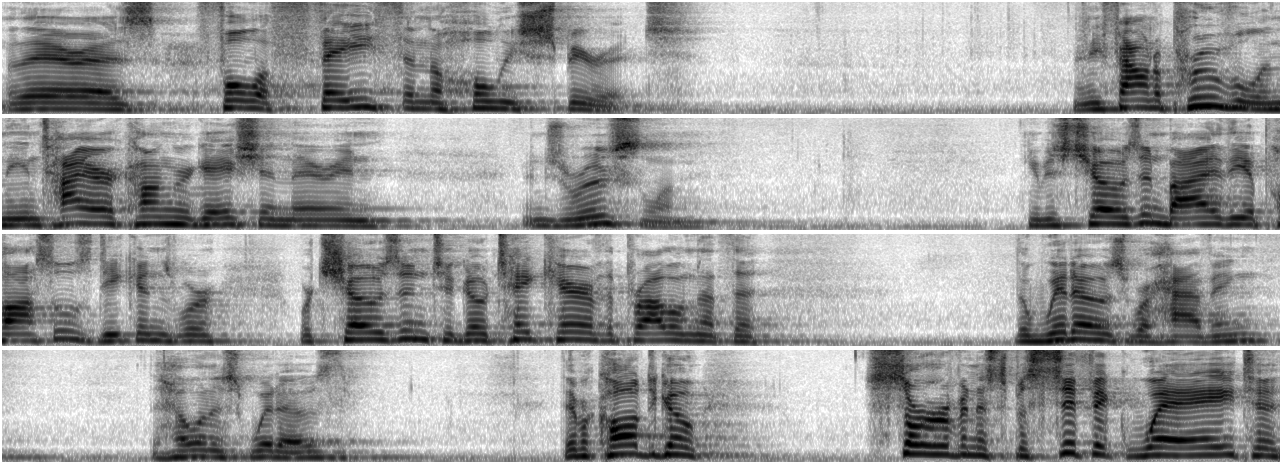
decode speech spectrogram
there as full of faith in the Holy Spirit. And he found approval in the entire congregation there in, in Jerusalem. He was chosen by the apostles. Deacons were, were chosen to go take care of the problem that the, the widows were having, the Hellenist widows. They were called to go serve in a specific way, to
